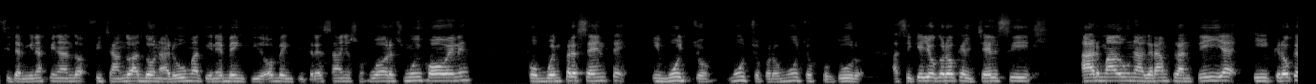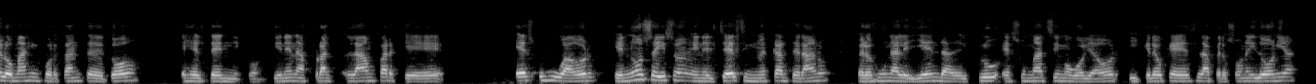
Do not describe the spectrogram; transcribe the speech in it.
si termina fichando, fichando a Donnarumma, tiene 22, 23 años. Son jugadores muy jóvenes, con buen presente y mucho, mucho, pero mucho futuro. Así que yo creo que el Chelsea ha armado una gran plantilla y creo que lo más importante de todo es el técnico. Tienen a Frank Lampard, que es un jugador que no se hizo en el Chelsea, no es canterano, pero es una leyenda del club, es un máximo goleador y creo que es la persona idónea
